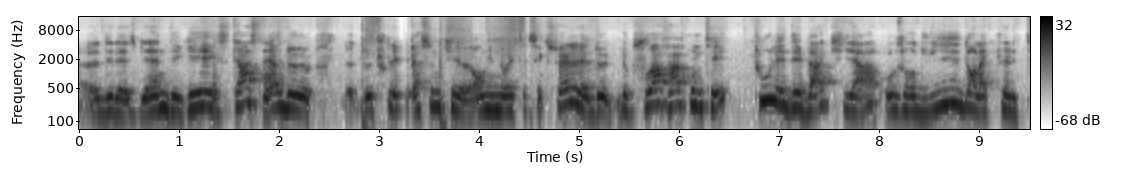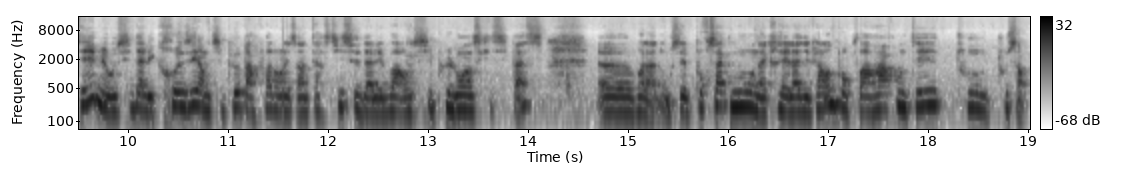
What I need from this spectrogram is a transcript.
euh, des lesbiennes, des gays, etc. C'est-à-dire de, toutes les personnes qui sont en minorité sexuelle, de, pouvoir raconter tous les débats qu'il y a aujourd'hui dans l'actualité, mais aussi d'aller creuser un petit peu parfois dans les interstices et d'aller voir aussi plus loin ce qui s'y passe. Euh, voilà, donc c'est pour ça que nous, on a créé La Différente, pour pouvoir raconter tout, tout ça.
